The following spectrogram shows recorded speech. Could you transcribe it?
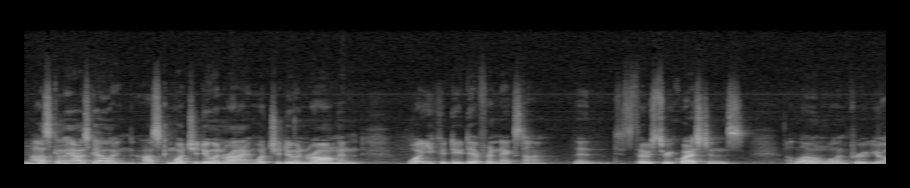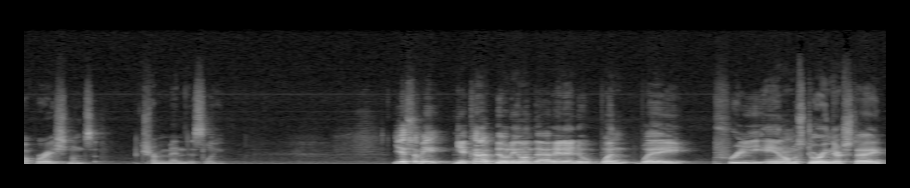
Hmm. Ask them how it's going. Ask them what you're doing right, what you're doing wrong, and what you could do different next time. That, just those three questions alone will improve your operations tremendously. Yes, I mean, you know, kind of building on that, and I know one way pre and almost during their stay,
